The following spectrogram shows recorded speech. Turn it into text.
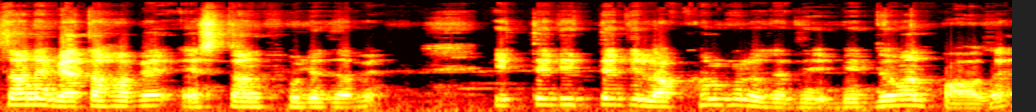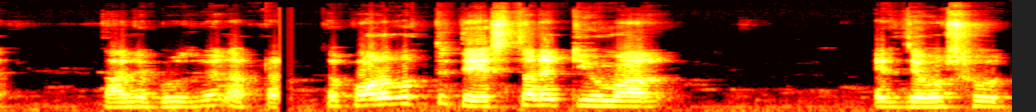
স্তনে ব্যথা হবে, স্তন ফুলে যাবে, ইত্যাদি ইত্যাদি লক্ষণগুলো যদি বিদ্যমান পাওয়া যায়, তাহলে বুঝবেন আপনার তো পরবর্তীতে স্তনের টিউমার এর যে ওষুধ,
